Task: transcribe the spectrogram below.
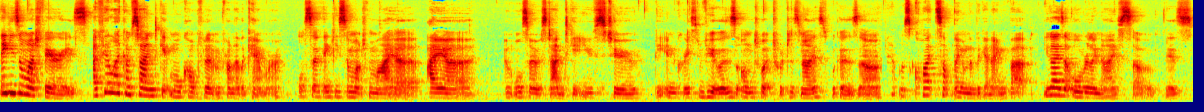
Thank you so much, fairies. I feel like I'm starting to get more confident in front of the camera. Also, thank you so much, Maya. I uh, am also starting to get used to the increased viewers on Twitch, which is nice because uh, it was quite something in the beginning, but you guys are all really nice, so there's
